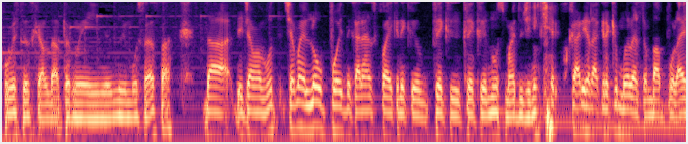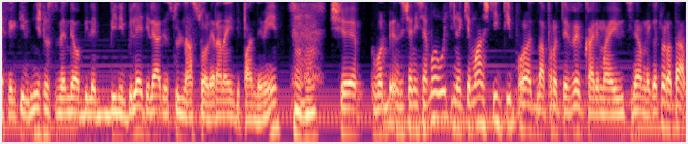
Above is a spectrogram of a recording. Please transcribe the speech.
povestesc altădată, nu e, nu e musa asta, dar deci am avut cel mai low point în care am zis, "Coai, cred că, cred că, cred că nu se mai duce nicăieri cu cariera, cred că mă lăs în bag pula, efectiv, nici nu se vendeau bile, bine biletele, era destul de nasol, era înainte de pandemie Uh-huh. și vorbim, zicea Nisea, bă, uite, ne-a chemat, știi, tipul ăla de la Pro TV cu care mai țineam legătura, da,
